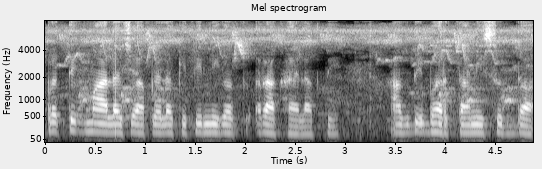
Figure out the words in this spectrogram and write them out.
प्रत्येक मालाची आपल्याला किती निगा राखायला लागते. अगदी भरतानीसुद्धा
